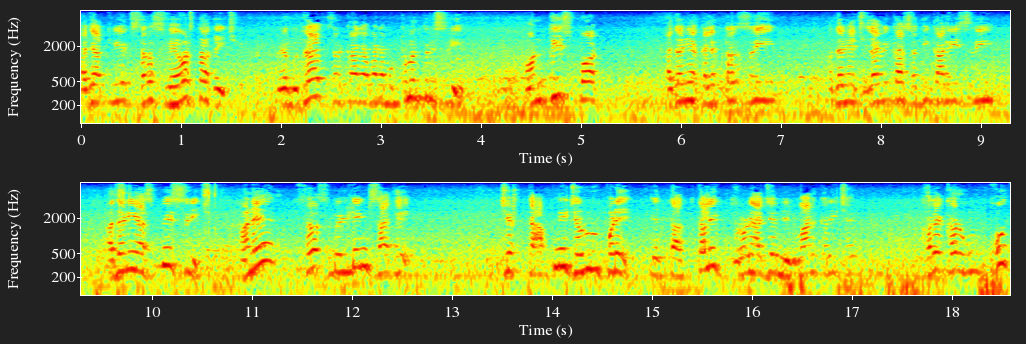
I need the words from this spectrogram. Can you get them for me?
આજે આટલી એક સરસ વ્યવસ્થા થઈ છે. અને ગુજરાત સરકારે અમારા મુખ્યમંત્રી શ્રી ઓન ધી સ્પોટ આદરણીય કલેક્ટર શ્રી, આદરણીય જિલ્લા વિકાસ અધિકારી શ્રી, આદરણીય એસપીશ્રી અને સરસ બિલ્ડિંગ સાથે જે સ્ટાફની જરૂર પડે એ તાત્કાલિક ધોરણે આજે નિર્માણ કરી છે. ખરેખર હું ખુદ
